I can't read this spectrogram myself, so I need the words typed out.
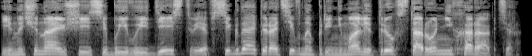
и начинающиеся боевые действия всегда оперативно принимали трехсторонний характер.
